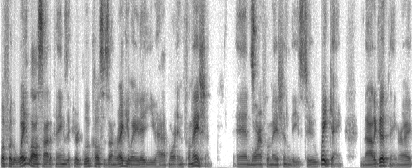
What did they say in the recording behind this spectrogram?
But for the weight loss side of things, if your glucose is unregulated, you have more inflammation. And more inflammation leads to weight gain. Not a good thing, right?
